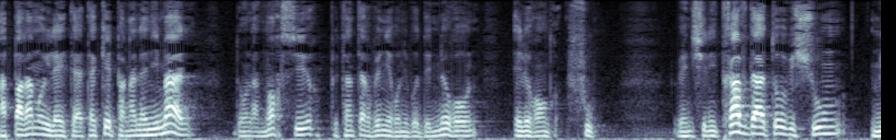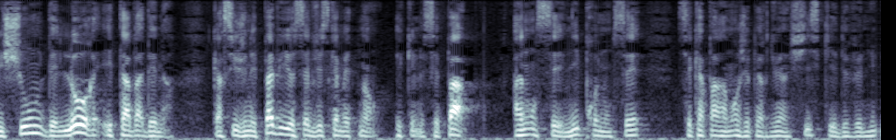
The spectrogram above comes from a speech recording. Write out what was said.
Apparemment, il a été attaqué par un animal dont la morsure peut intervenir au niveau des neurones et le rendre fou. Mishum de et Car si je n'ai pas vu Yosef jusqu'à maintenant et qu'il ne s'est pas annoncé ni prononcé, c'est qu'apparemment j'ai perdu un fils qui est devenu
